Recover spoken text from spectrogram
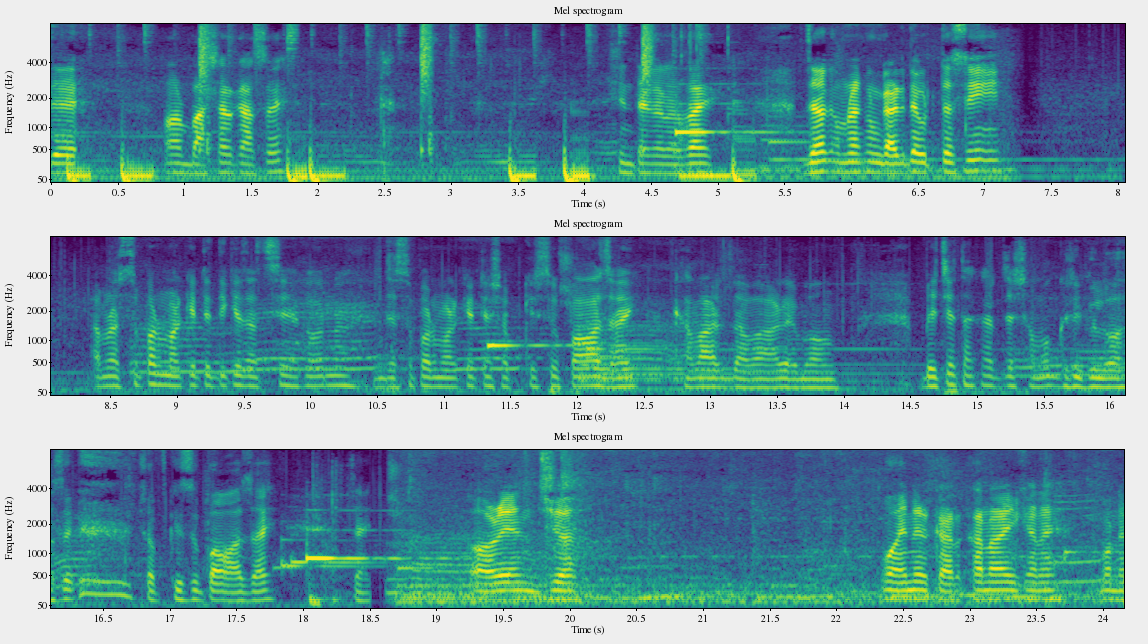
যে আমার বাসার কাছে। চিন্তা করা যায়। যাক, আমরা এখন গাড়িতে উঠতেছি। আমরা সুপার মার্কেটের দিকে যাচ্ছি এখন, যে সুপার মার্কেটে সব কিছু পাওয়া যায়, খাবার দাবার এবং বেঁচে থাকার যে সামগ্রীগুলো আছে সব কিছু পাওয়া যায়। অরেঞ্জ ওয়াইনের কারখানা এখানে মানে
